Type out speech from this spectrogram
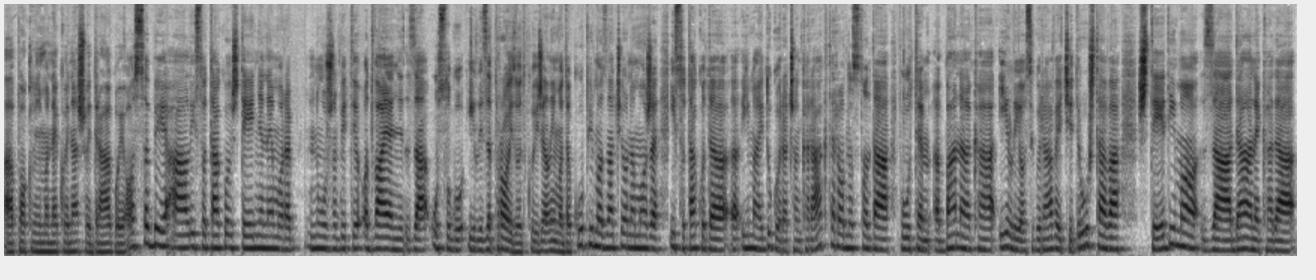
a, poklonimo nekoj našoj dragoj osobi, ali isto tako štednja ne mora nužno biti odvajanje za uslugu ili za proizvod koji želimo da kupimo, znači ona može isto tako da e, ima i dugoračan karakter, odnosno da putem banaka ili osiguravajući društava štedimo za dane kada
